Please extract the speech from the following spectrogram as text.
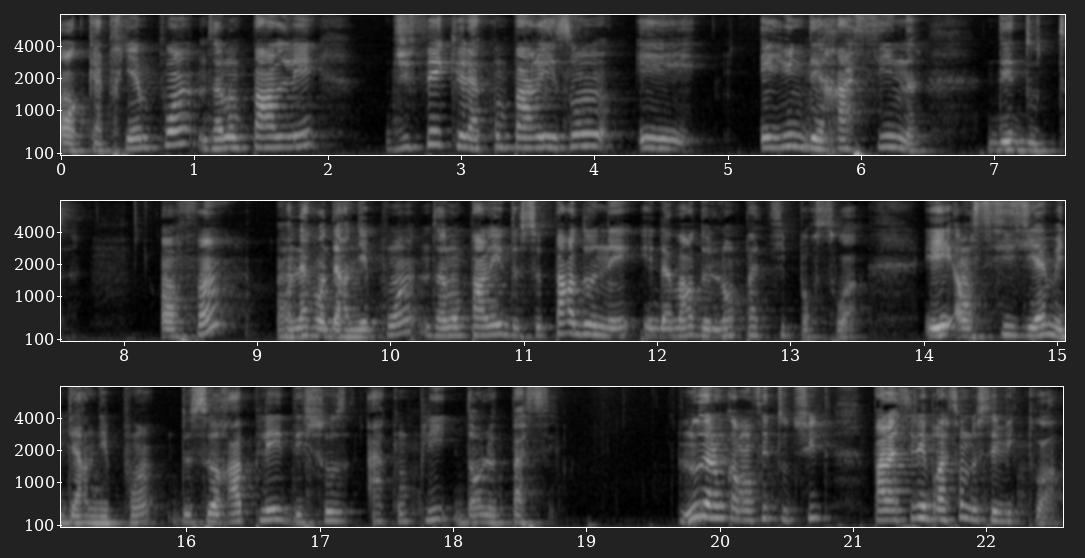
En quatrième point, nous allons parler du fait que la comparaison est, est une des racines des doutes. Enfin, en avant-dernier point, nous allons parler de se pardonner et d'avoir de l'empathie pour soi. Et en sixième et dernier point, de se rappeler des choses accomplies dans le passé. Nous allons commencer tout de suite par la célébration de ces victoires.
